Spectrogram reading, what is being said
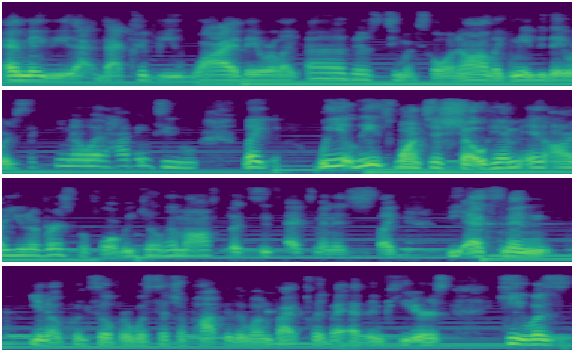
and maybe that that could be why they were like, uh, there's too much going on. Like maybe they were just like, you know what, having to like we at least want to show him in our universe before we kill him off. But since X Men is just like the X Men, you know, Quicksilver was such a popular one by played by Evan Peters. He was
